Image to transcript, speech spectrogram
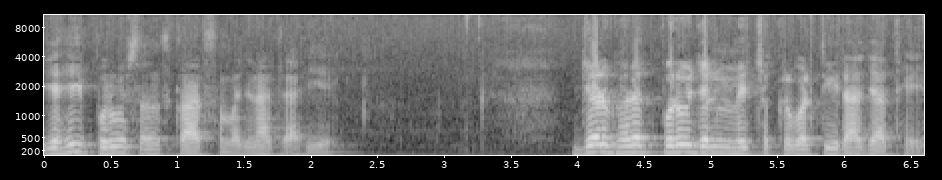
यही पूर्व संस्कार समझना चाहिए। जड़ भरत पूर्व जन्म में चक्रवर्ती राजा थे।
